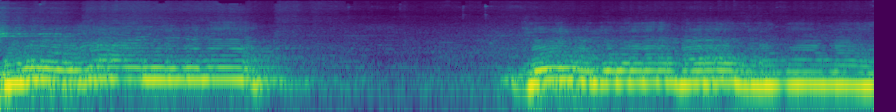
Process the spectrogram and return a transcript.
భూరుదాయ నమః జయ విజయనాథాయ నమః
